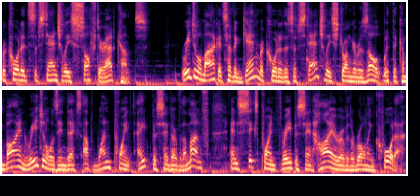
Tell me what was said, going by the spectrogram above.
recorded substantially softer outcomes. Regional markets have again recorded a substantially stronger result, with the combined regionals index up 1.8% over the month and 6.3% higher over the rolling quarter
